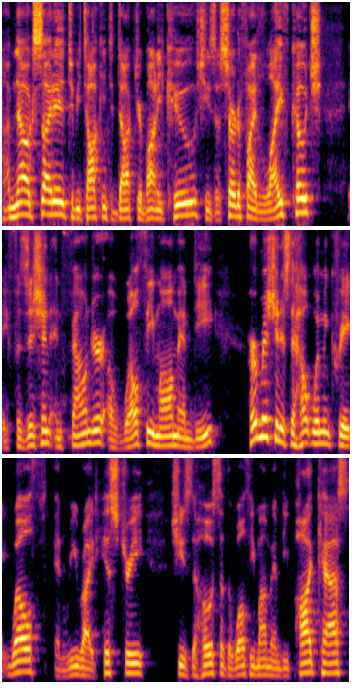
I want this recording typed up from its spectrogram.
I'm now excited to be talking to Dr. Bonnie Koo. She's a certified life coach, a physician, and founder of Wealthy Mom MD. Her mission is to help women create wealth and rewrite history. She's the host of the Wealthy Mom MD podcast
